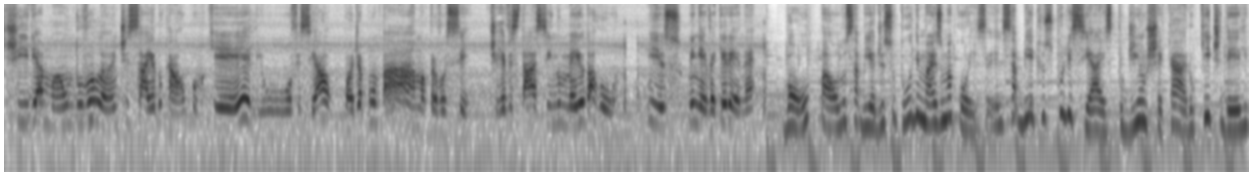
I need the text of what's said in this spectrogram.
tire a mão do volante e saia do carro, porque ele, o oficial, pode apontar a arma para você te revistar assim no meio da rua. Isso, ninguém vai querer, né? Bom, o Paulo sabia disso tudo e mais uma coisa. Ele sabia que os policiais podiam checar o kit dele,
